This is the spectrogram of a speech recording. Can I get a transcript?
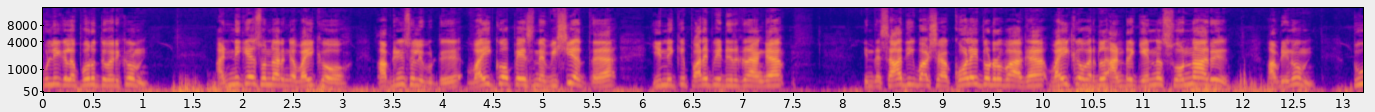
புள்ளிகளை பொறுத்த வரைக்கும் அன்றைக்கே சொன்னாருங்க வைகோ அப்படின்னு சொல்லிவிட்டு வைகோ பேசின விஷயத்த இன்றைக்கி பரப்பிட்டு இருக்கிறாங்க. இந்த சாதி பாஷா கொலை தொடர்பாக வைகோ அவர்கள் அன்றைக்கு என்ன சொன்னார்? அப்படின்னும் டூ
